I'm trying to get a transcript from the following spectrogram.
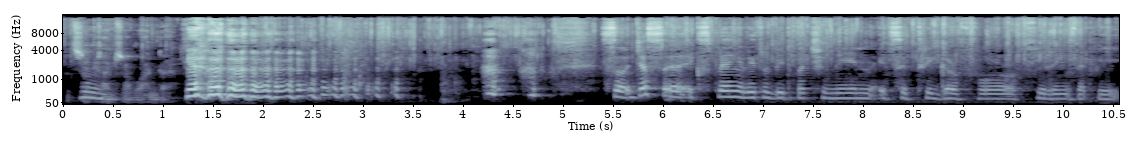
But hmm. sometimes mm. I wonder. so, just uh, explain a little bit what you mean. It's a trigger for feelings that we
